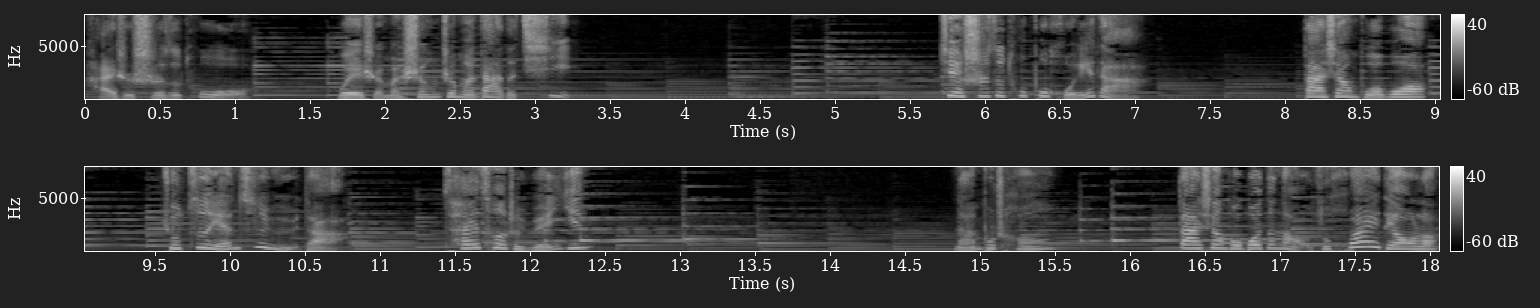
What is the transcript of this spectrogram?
还是狮子兔为什么生这么大的气。见狮子兔不回答，大象伯伯就自言自语的猜测着原因。难不成大象伯伯的脑子坏掉了？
